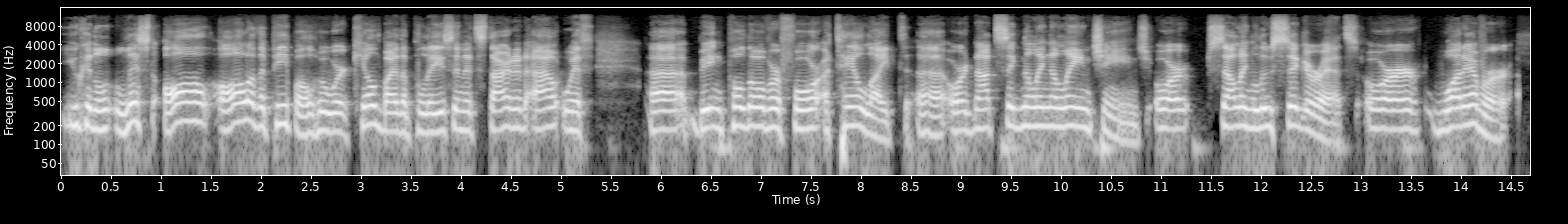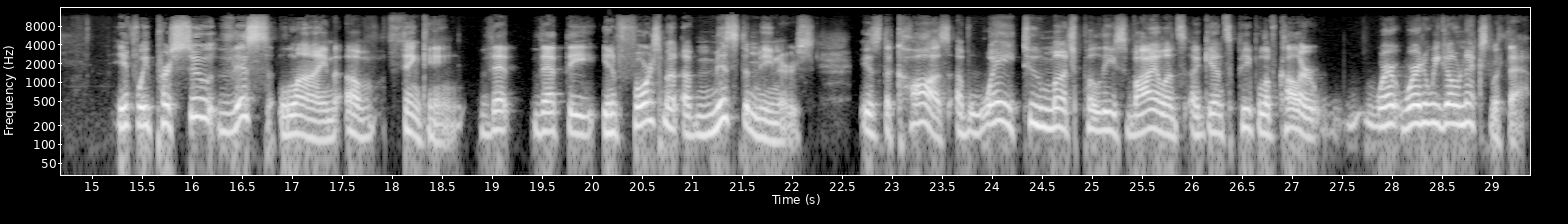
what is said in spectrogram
you can list all all of the people who were killed by the police, and it started out with uh, being pulled over for a tail light, uh, or not signaling a lane change, or selling loose cigarettes, or whatever. If we pursue this line of thinking that that the enforcement of misdemeanors is the cause of way too much police violence against people of color. Where where do we go next with that?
